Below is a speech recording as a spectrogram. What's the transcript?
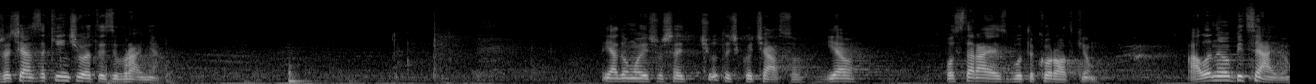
Вже час закінчувати зібрання. Я думаю, що ще чуточку часу. Я постараюсь бути коротким, але не обіцяю.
